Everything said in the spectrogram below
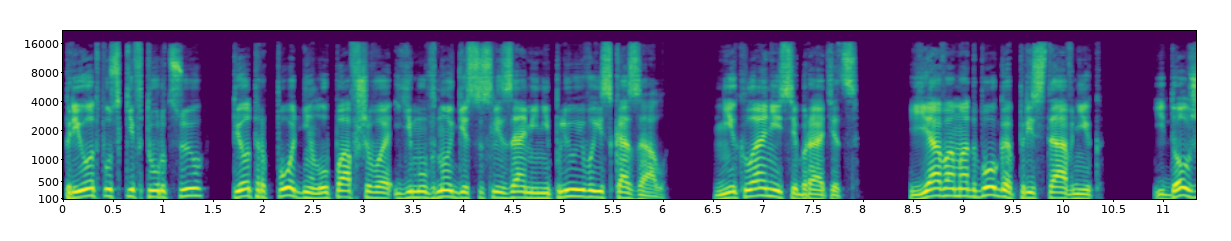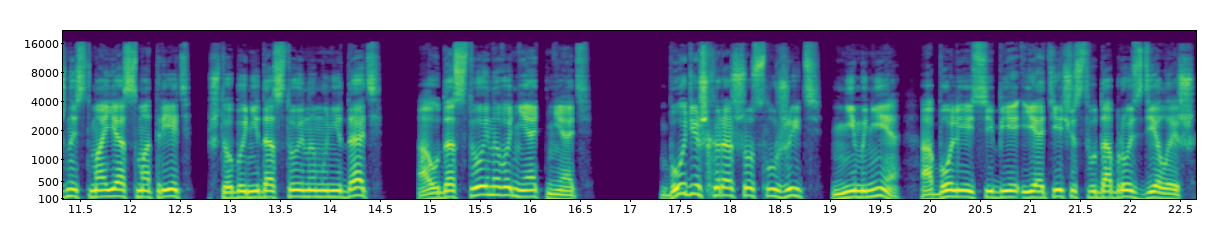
При отпуске в Турцию Петр поднял упавшего ему в ноги со слезами Неплюева и сказал «Не кланяйся, братец, я вам от Бога приставник, и должность моя смотреть, чтобы недостойному не дать, а у достойного не отнять. Будешь хорошо служить не мне, а более себе и Отечеству добро сделаешь,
